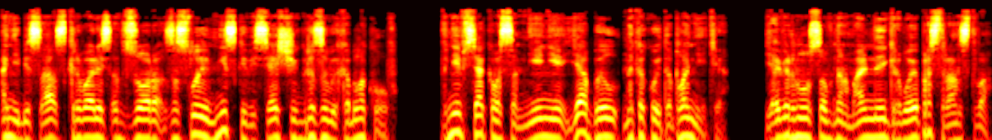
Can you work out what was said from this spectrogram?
а небеса скрывались от взора за слоем низко висящих грозовых облаков. Вне всякого сомнения, я был на какой-то планете. Я вернулся в нормальное игровое пространство.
